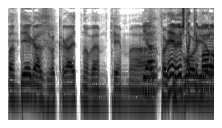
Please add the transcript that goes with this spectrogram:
Banderas v Krajtnovem tem. Uh, Ja. Fergie Ne, veš, tako malo,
